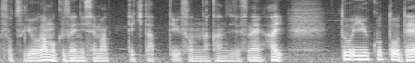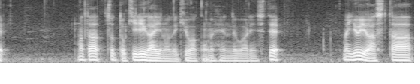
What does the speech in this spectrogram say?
卒業が目前に迫ってきたっていうそんな感じですね。はいということでまたちょっとキリがいいので今日はこの辺で終わりにして、まあ、いよいよ明日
